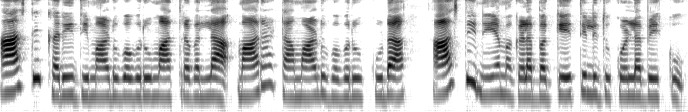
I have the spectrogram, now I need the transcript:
ಆಸ್ತಿ ಖರೀದಿ ಮಾಡುವವರು ಮಾತ್ರವಲ್ಲ, ಮಾರಾಟ ಮಾಡುವವರು ಕೂಡ ಆಸ್ತಿ ನಿಯಮಗಳ ಬಗ್ಗೆ ತಿಳಿದುಕೊಳ್ಳಬೇಕು.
